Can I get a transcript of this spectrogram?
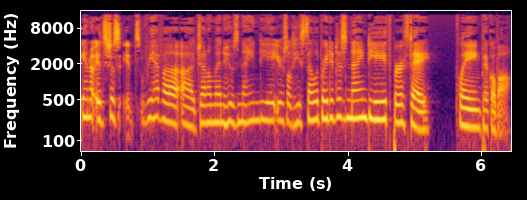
you know it's just it's we have a, a gentleman who's 98 years old. He celebrated his 98th birthday playing pickleball.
